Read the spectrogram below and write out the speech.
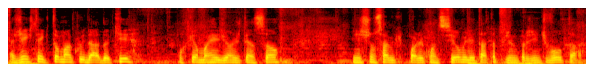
A gente tem que tomar cuidado aqui, porque é uma região de tensão. A gente não sabe o que pode acontecer, o militar está pedindo para a gente voltar.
